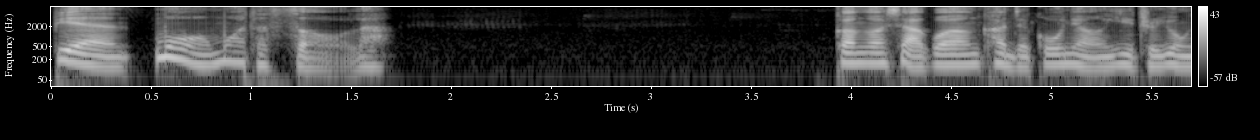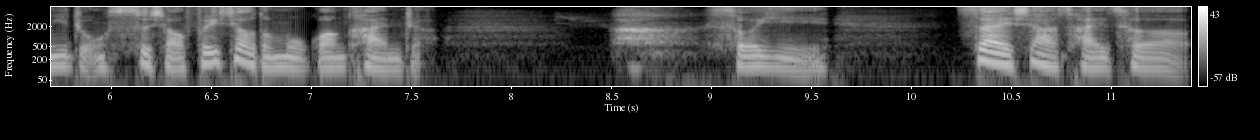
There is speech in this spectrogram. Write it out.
便默默的走了。刚刚下官看见姑娘一直用一种似笑非笑的目光看着，所以，在下猜测，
